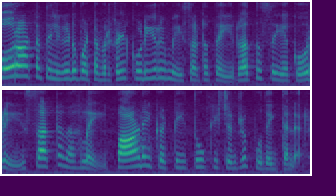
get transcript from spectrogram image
போராட்டத்தில் ஈடுபட்டவர்கள் குடியுரிமை சட்டத்தை ரத்து செய்ய கோரி சட்ட நகலை பாடை கட்டி தூக்கிச் சென்று புதைத்தனர்.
